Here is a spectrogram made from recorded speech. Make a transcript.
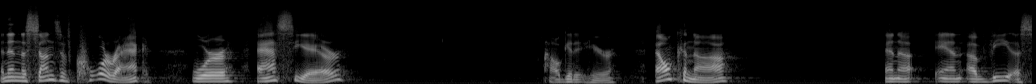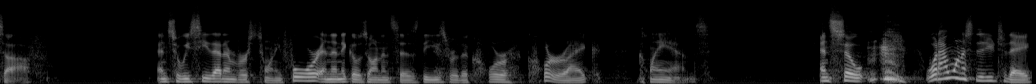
And then the sons of Korach were Asier, I'll get it here, Elkanah, and, a, and Aviasaph. And so we see that in verse 24, and then it goes on and says these were the Kor- clans. And so, what I want us to do today,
